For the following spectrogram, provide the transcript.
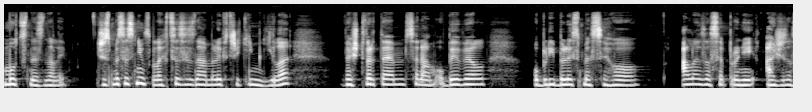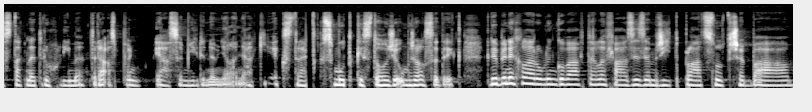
moc neznali. Že jsme se s ním lehce seznámili v třetím díle, ve čtvrtém se nám objevil, oblíbili jsme si ho, ale zase pro něj až zas tak netruchlíme. Teda aspoň já jsem nikdy neměla nějaký extra smutky z toho, že umřel Cedric. Kdyby nechala Rowlingová v téhle fázi zemřít plácnu třeba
